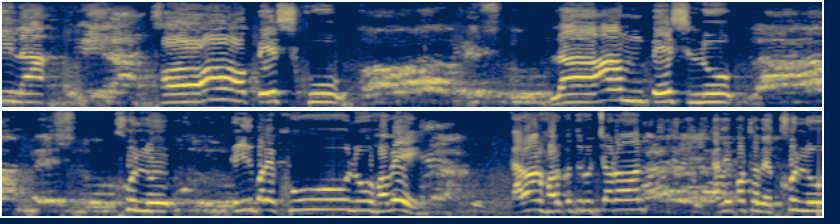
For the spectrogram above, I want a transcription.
কুতিলা খ পেশ খু লাম পেশ লু খুলু। এই যদি পরে খুলু হবে কারণ হরকতের উচ্চারণ কাজে পড়তে হবে। খুলু।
